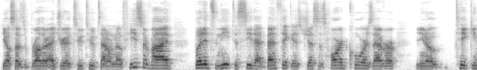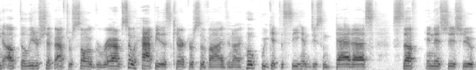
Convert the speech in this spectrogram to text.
He also has a brother, Edrio two tubes. I don't know if he survived, but it's neat to see that benthic is just as hardcore as ever. You know, taking up the leadership after Saw Gerrera. I'm so happy this character survived, and I hope we get to see him do some badass stuff in this issue.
